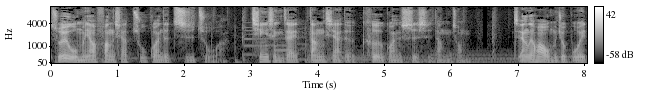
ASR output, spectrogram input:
所以我们要放下主观的执着啊，清醒在当下的客观事实当中。这样的话，我们就不会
